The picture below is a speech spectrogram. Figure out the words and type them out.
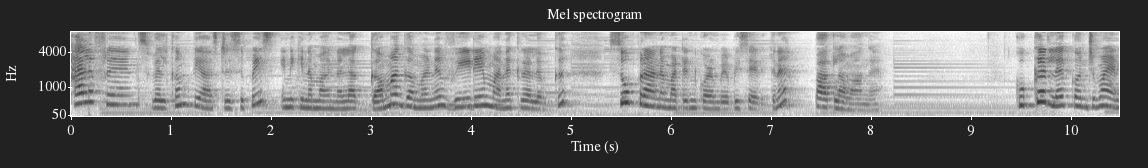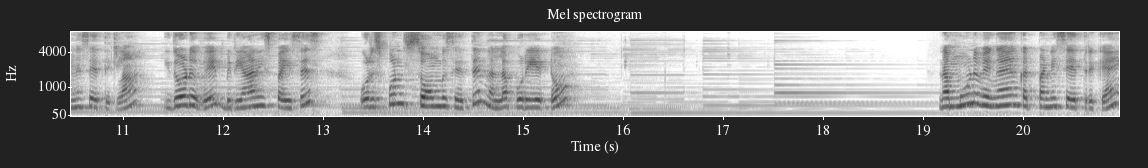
ஹலோ ஃப்ரெண்ட்ஸ் வெல்கம் டு ஆஸ்ட் ரெசிபீஸ் இன்றைக்கி நம்ம நல்லா கம கமன்னு வீடே மணக்கிற அளவுக்கு சூப்பரான மட்டன் குழம்பு எப்படி செய்யறதுன்னு பார்க்கலாம் வாங்க. குக்கரில் கொஞ்சமாக எண்ணெய் சேர்த்துக்கலாம். இதோடவே பிரியாணி ஸ்பைசஸ் ஒரு ஸ்பூன் சோம்பு சேர்த்து நல்லா பொரியட்டும். நான் மூணு வெங்காயம் கட் பண்ணி சேர்த்துருக்கேன்.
